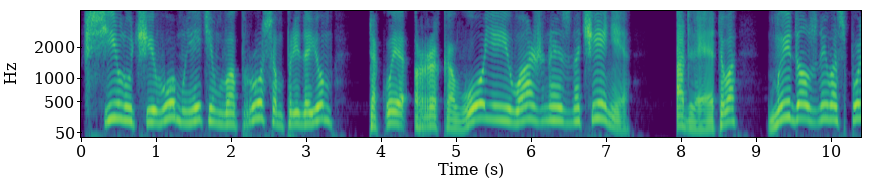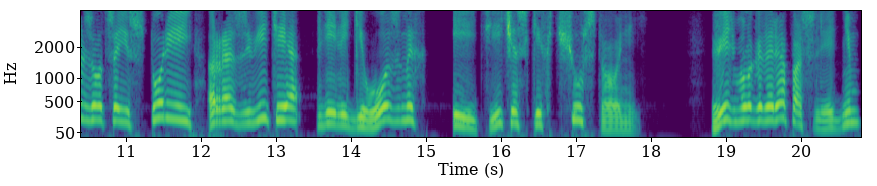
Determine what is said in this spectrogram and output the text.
в силу чего мы этим вопросам придаем такое роковое и важное значение, а для этого – мы должны воспользоваться историей развития религиозных и этических чувствований. Ведь благодаря последним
